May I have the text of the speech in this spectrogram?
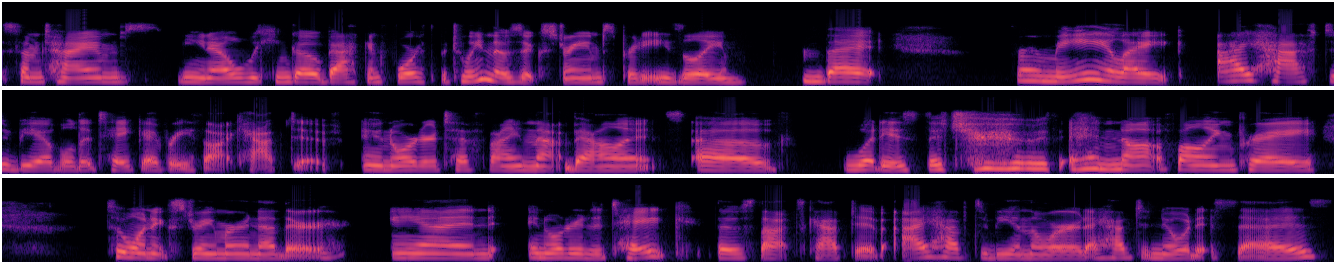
sometimes, you know, we can go back and forth between those extremes pretty easily. But for me, like, I have to be able to take every thought captive in order to find that balance of what is the truth and not falling prey to one extreme or another. And in order to take those thoughts captive, I have to be in the Word. I have to know what it says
